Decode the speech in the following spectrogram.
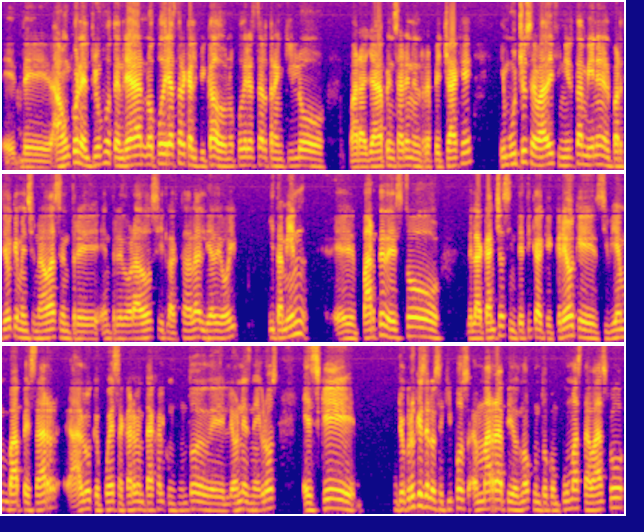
eh, de, aún con el triunfo tendría, no podría estar calificado, no podría estar tranquilo para ya pensar en el repechaje y mucho se va a definir también en el partido que mencionabas entre, entre Dorados y Tlaxcala el día de hoy. Y también eh, parte de esto de la cancha sintética que creo que si bien va a pesar, algo que puede sacar ventaja al conjunto de Leones Negros es que yo creo que es de los equipos más rápidos, ¿no? Junto con Pumas, Tabasco,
